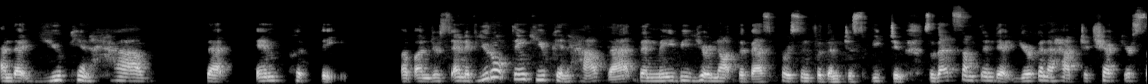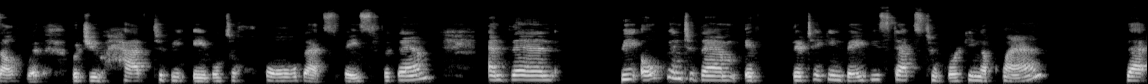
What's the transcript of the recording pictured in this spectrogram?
and that you can have that empathy of understand. If you don't think you can have that, then maybe you're not the best person for them to speak to. So that's something that you're going to have to check yourself with. But you have to be able to hold that space for them, and then be open to them if they're taking baby steps to working a plan. That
